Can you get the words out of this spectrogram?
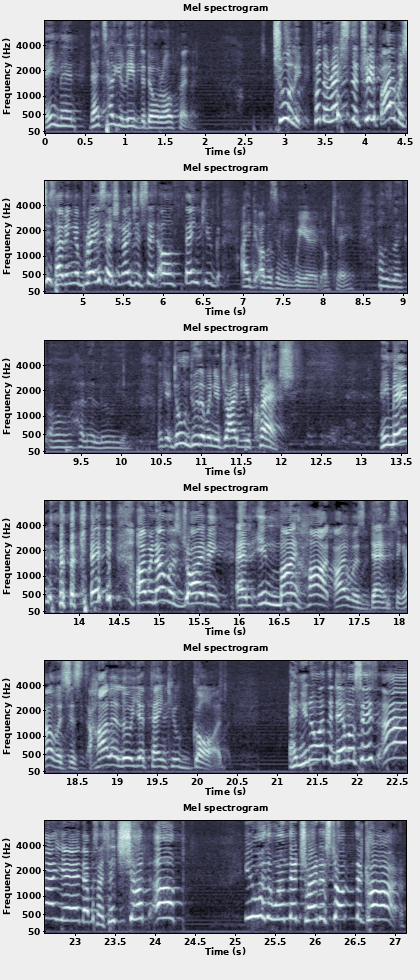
Amen. That's how you leave the door open. Truly, for the rest of the trip, I was just having a prayer session. I just said, Oh, thank you. I, I wasn't weird, okay? I was like, Oh, hallelujah. Okay, don't do that when you're driving, you crash. Amen? okay? I mean, I was driving, and in my heart, I was dancing. I was just, Hallelujah, thank you, God. And you know what the devil says? Ah, yeah, that was. I said, Shut up. You were the one that tried to stop the car.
